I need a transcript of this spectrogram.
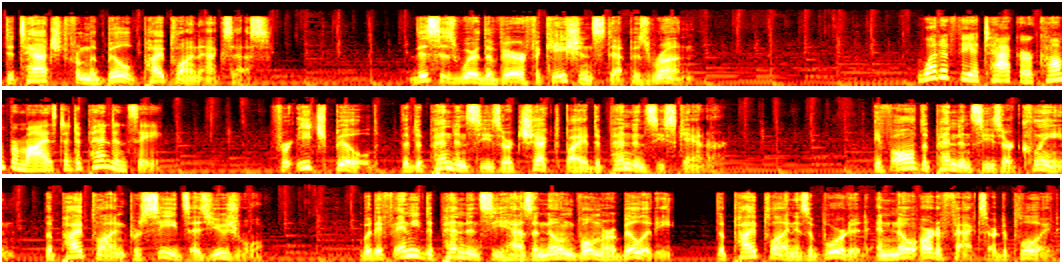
detached from the build pipeline access. This is where the verification step is run. What if the attacker compromised a dependency? For each build, the dependencies are checked by a dependency scanner. If all dependencies are clean, the pipeline proceeds as usual. But if any dependency has a known vulnerability, the pipeline is aborted and no artifacts are deployed.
